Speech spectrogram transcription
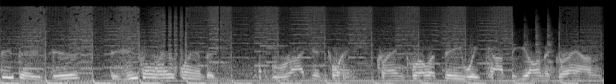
Base here. The Eagle has landed. Roger, Tranquility. We copy you on the ground.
